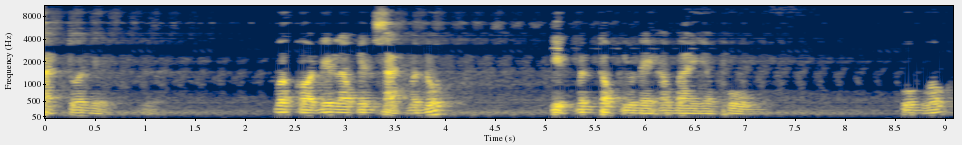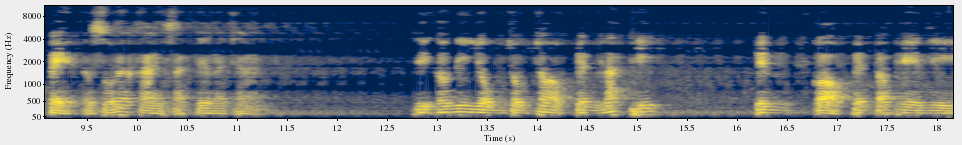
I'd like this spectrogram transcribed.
สัตว์ตัวหนึ่ง เมื่อก่อนเนี่ยเราเป็นสัตว์มนุษย์ จิตมันตกอยู่ในอบายภูมิภูมิของเปรตอสุรกายสัตว์เดรัจฉาน ที่เขานิยมชมชอบเป็นลัทธิ เป็นกรอบเป็นประเพณี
